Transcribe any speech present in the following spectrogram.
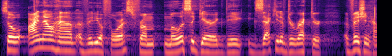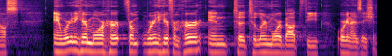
So I now have a video for us from Melissa Garrig, the executive director of Vision House, and we're going to hear more her, from we're going to hear from her and to, to learn more about the organization.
